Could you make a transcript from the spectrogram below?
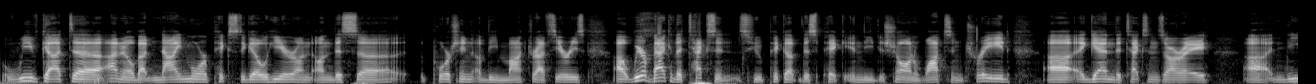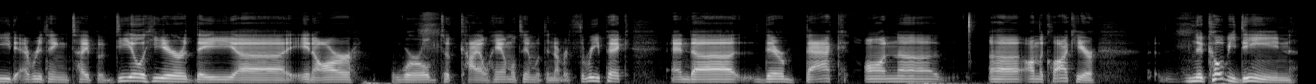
We've got uh, I don't know about nine more picks to go here on on this uh, portion of the mock draft series. Uh, we're back at the Texans, who pick up this pick in the Deshaun Watson trade. Uh, again, the Texans are a uh, need everything type of deal here. They uh, in our world took Kyle Hamilton with the number three pick, and they're back on on the clock here. Nakobe Dean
